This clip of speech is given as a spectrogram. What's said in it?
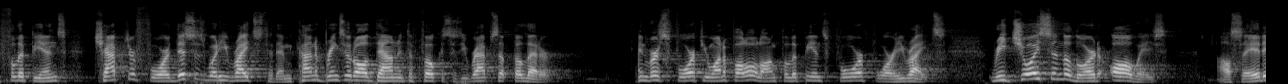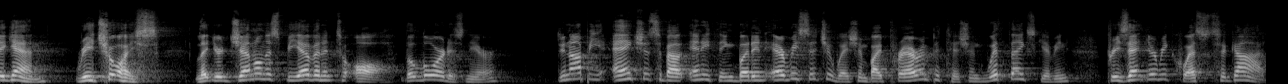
Philippians, chapter 4, this is what he writes to them. He kind of brings it all down into focus as he wraps up the letter. In verse 4, if you want to follow along, Philippians 4 4, he writes, Rejoice in the Lord always. I'll say it again rejoice. Let your gentleness be evident to all. The Lord is near. Do not be anxious about anything, but in every situation, by prayer and petition, with thanksgiving, present your requests to God.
